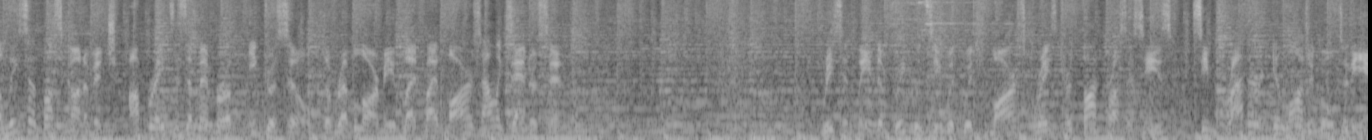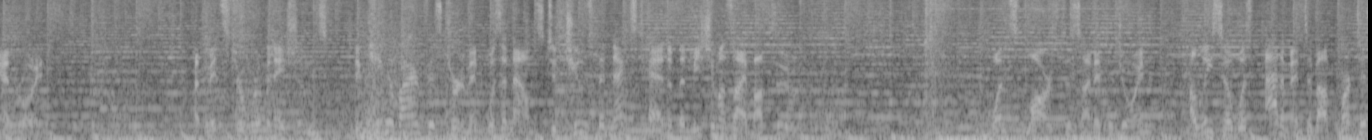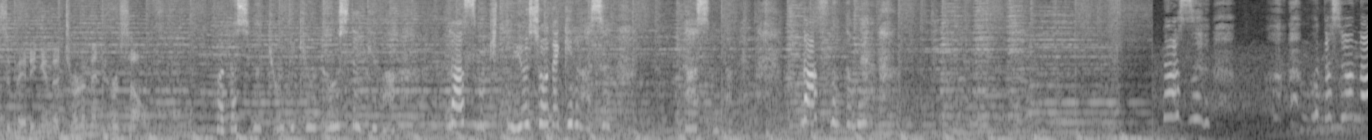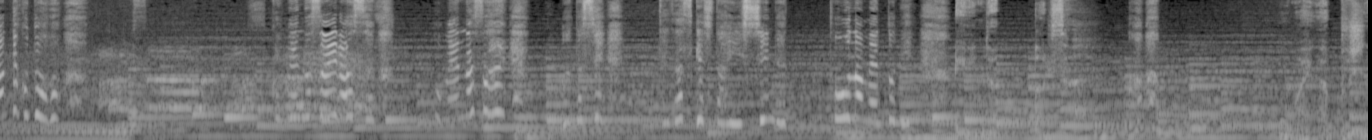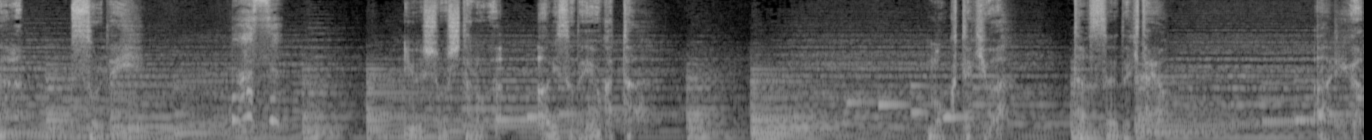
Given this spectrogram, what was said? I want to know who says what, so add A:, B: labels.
A: Elisa Boskanovich operates as a member of Yggdrasil, the rebel army led by Lars Alexanderson. Recently, the frequency with which Lars graced her thought processes seemed rather illogical to the android. Amidst her ruminations, the King of Iron Fist tournament was announced to choose the next head of the Mishima Zaibatsu. Once Lars decided to join, Alisa was adamant about participating in the tournament herself.
B: 私が強敵を倒していけばラースもきっと優勝できるはず。ラースのためラースのため。ラース私はなんてことを。ごめんなさいラース。ごめんなさい。私手助けしたい一心でトーナメントに。
C: いいんだアリサ。お前が無事ならそれでいい。
B: ラース
C: 優勝したのがアリサでよかった。目的は達成できたよ。ありが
